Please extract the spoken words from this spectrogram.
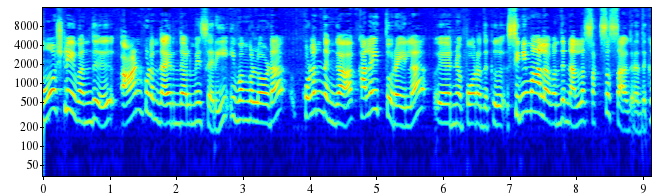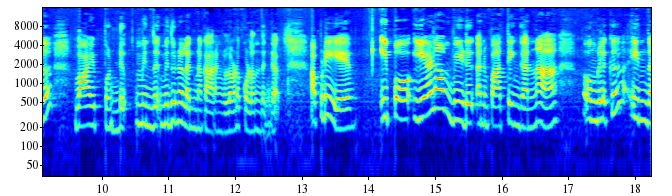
மோஸ்ட்லி வந்து ஆண் குழந்தை இருந்தாலுமே சரி இவங்களோட குழந்தைங்க கலைத்துறையில் போகிறதுக்கு சினிமாவில் வந்து நல்ல சக்ஸஸ் ஆகுறதுக்கு வாய்ப்புண்டு. மிந்து மிதுன லக்னக்காரங்களோட குழந்தைங்க. அப்படியே இப்போ ஏழாம் வீடுன்னு பார்த்தீங்கன்னா உங்களுக்கு இந்த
